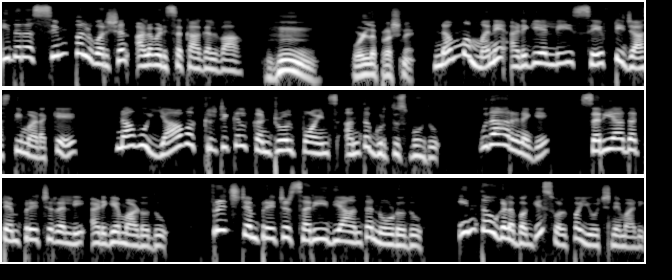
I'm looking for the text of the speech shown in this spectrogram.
ಇದರ ಸಿಂಪಲ್ ವರ್ಷನ್ ಅಳವಡಿಸಕ್ಕಾಗಲ್ವಾ? ಹ್ಮ್ ಒಳ್ಳೆ ಪ್ರಶ್ನೆ. ನಮ್ಮ ಮನೆ ಅಡಿಗೆಯಲ್ಲಿ ಸೇಫ್ಟಿ ಜಾಸ್ತಿ ಮಾಡಕ್ಕೆ ನಾವು ಯಾವ ಕ್ರಿಟಿಕಲ್ ಕಂಟ್ರೋಲ್ ಪಾಯಿಂಟ್ಸ್ ಅಂತ ಗುರುತಿಸಬಹುದು ಉದಾಹರಣೆಗೆ, ಸರಿಯಾದ ಟೆಂಪ್ರೇಚರಲ್ಲಿ ಅಡಿಗೆ ಮಾಡೋದು ಫ್ರಿಜ್ ಟೆಂಪ್ರೇಚರ್ ಸರಿ ಇದೆಯಾ ಅಂತ ನೋಡೋದು, ಇಂಥವುಗಳ ಬಗ್ಗೆ ಸ್ವಲ್ಪ ಯೋಚನೆ ಮಾಡಿ.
